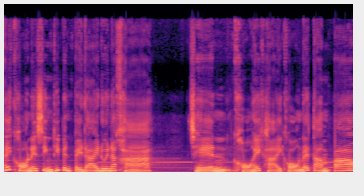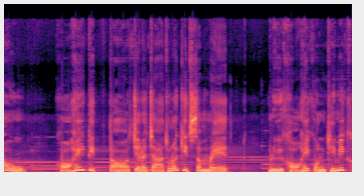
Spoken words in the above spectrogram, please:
ให้ขอในสิ่งที่เป็นไปได้ด้วยนะคะ เช่น ขอให้ขายของได้ตามเป้า ขอให้ติดต่อเจรจาธุรกิจสำเร็จ หรือขอให้คนที่ไม่เค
